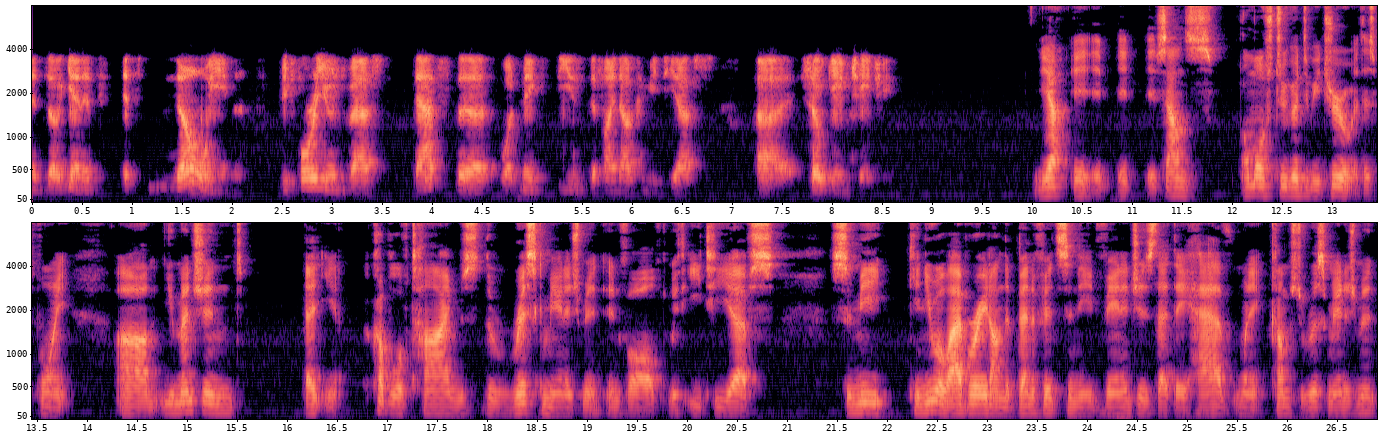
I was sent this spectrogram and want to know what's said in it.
And so again, it's it's knowing before you invest, that's the what makes these defined outcome ETFs uh, so game changing. Yeah, it, it, it sounds almost too good to be true at this point. Um, you mentioned at, you know, a couple of times the risk management involved with ETFs. Sumit, can you elaborate on the benefits and the advantages that they have when it comes to risk management?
